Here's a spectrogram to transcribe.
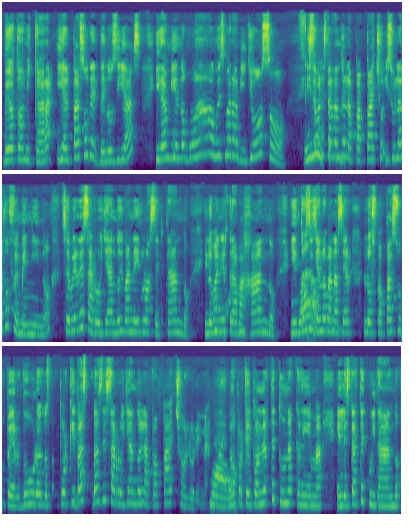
veo toda mi cara y al paso de, de los días irán viendo, wow, es maravilloso y se van a estar dando el apapacho y su lado femenino se va a ir desarrollando y van a irlo aceptando y lo van a ir trabajando. Y entonces ya no van a ser los papás súper duros, los, porque vas, vas desarrollando el apapacho, Lorena, ¿no? Porque el ponerte tú una crema, el estarte cuidando,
